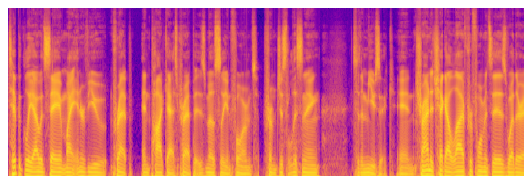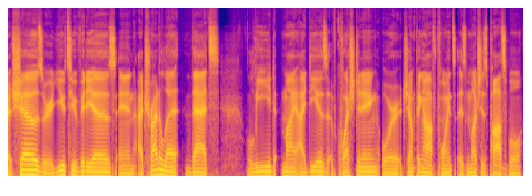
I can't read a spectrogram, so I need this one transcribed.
typically, I would say my interview prep and podcast prep is mostly informed from just listening to the music and trying to check out live performances, whether at shows or YouTube videos. And I try to let that lead my ideas of questioning or jumping off points as much as possible.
